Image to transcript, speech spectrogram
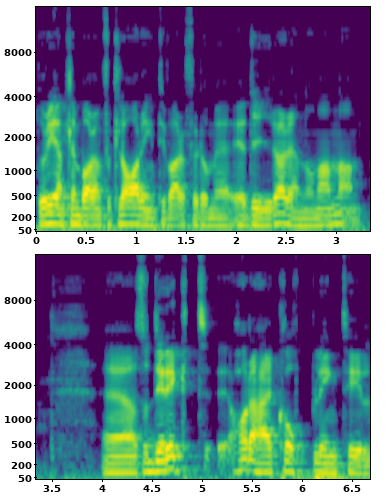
Då är det egentligen bara en förklaring till varför de är, är dyrare än någon annan. Eh, så direkt har det här koppling till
